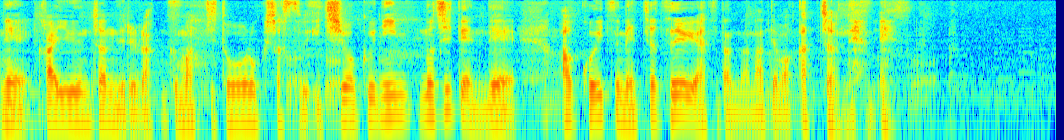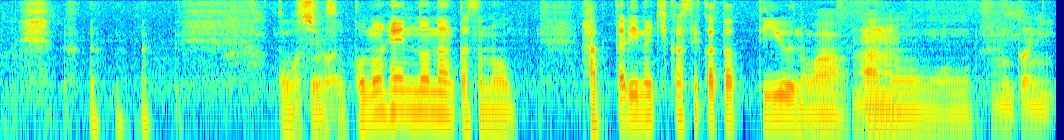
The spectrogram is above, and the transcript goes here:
ね、開運チャンネルラックマッチ登録者数そうそう1億人の時点であこいつめっちゃ強いやつなんだなって分かっちゃうんだよね。そう。そう面白い。そうこの辺のなんかそのはったりの聞かせ方っていうのは、うん。あのー本当に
